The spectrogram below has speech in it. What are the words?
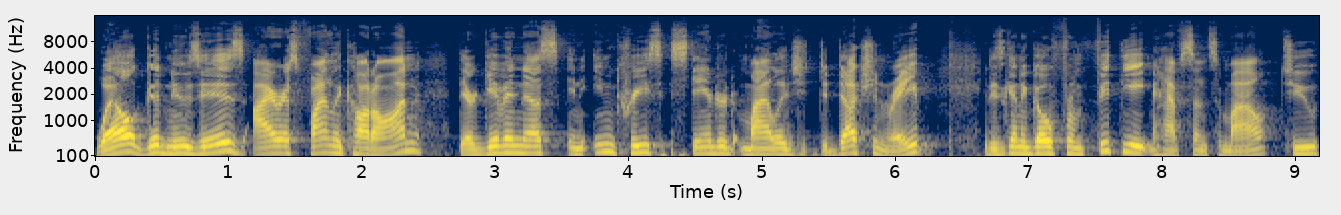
Well, good news is IRS finally caught on. They're giving us an increased standard mileage deduction rate. It is going to go from 58.5 cents a mile to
